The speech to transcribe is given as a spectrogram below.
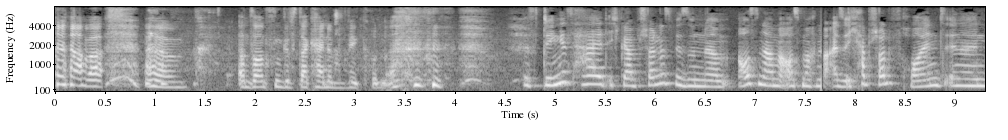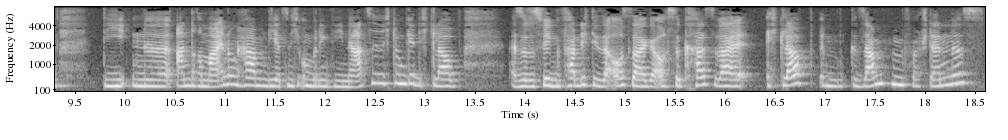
Aber ähm, ansonsten gibt es da keine Beweggründe. Das Ding ist halt, ich glaube schon, dass wir so eine Ausnahme ausmachen. Also ich habe schon FreundInnen, die eine andere Meinung haben, die jetzt nicht unbedingt in die Nazi-Richtung geht. Ich glaube, also deswegen fand ich diese Aussage auch so krass, weil ich glaube, im gesamten Verständnis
